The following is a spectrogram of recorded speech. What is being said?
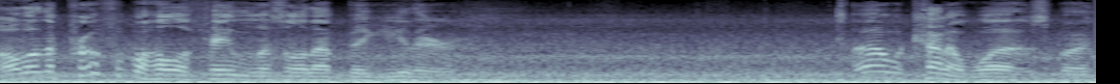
Although the Pro Football Hall of Fame wasn't all that big either. Oh, it kind of was, but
